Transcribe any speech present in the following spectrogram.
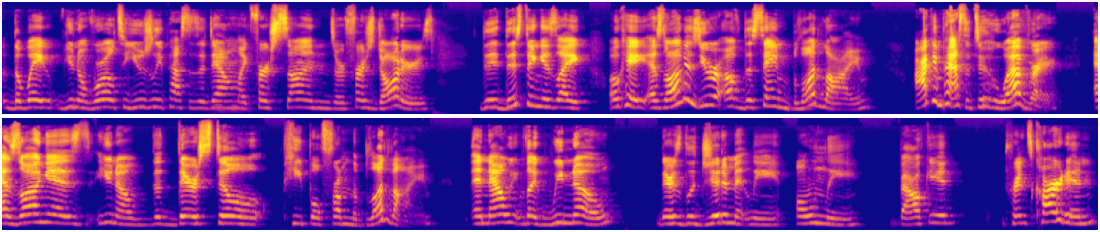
the way you know royalty usually passes it down Mhm. like first sons or first daughters. The, this thing is like okay, as long as you're of the same bloodline, I can pass it to whoever. Right. As long as you know the, there's still people from the bloodline, and now we like we know there's legitimately only Balkan, Prince Cardan,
